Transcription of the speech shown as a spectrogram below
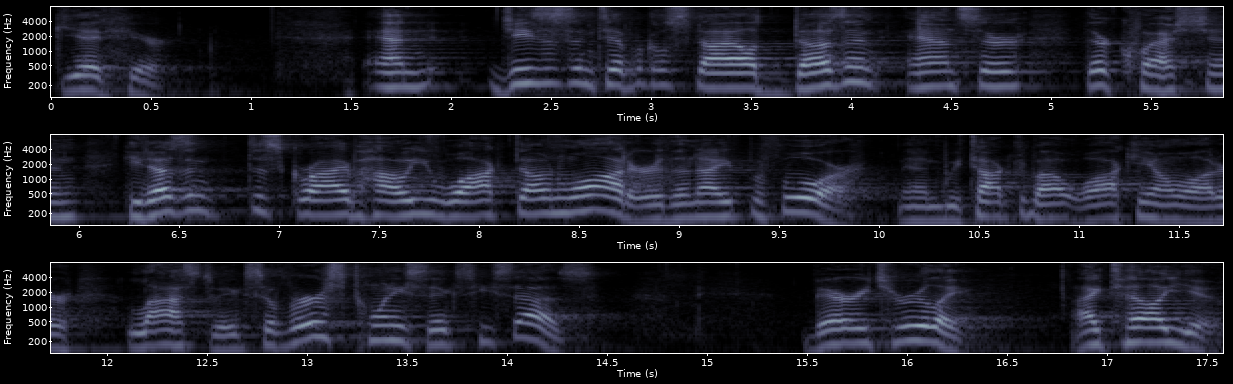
get here? And Jesus, in typical style, doesn't answer their question. He doesn't describe how he walked on water the night before. And we talked about walking on water last week. So, verse 26, he says, Very truly, I tell you,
